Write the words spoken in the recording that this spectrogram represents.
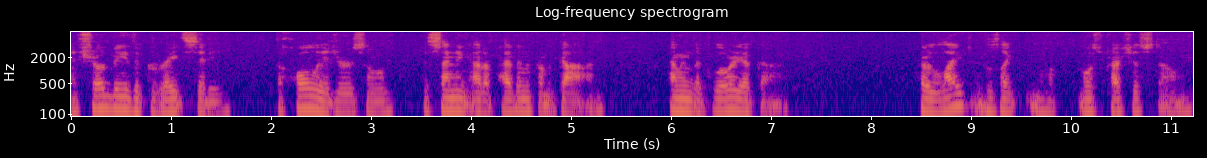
and showed me the great city, the holy Jerusalem, descending out of heaven from God, having the glory of God. Her light was like most precious stone,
